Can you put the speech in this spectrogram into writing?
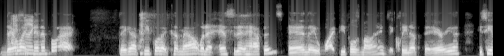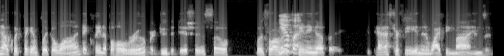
they're I like, like- Men in Black. They got people that come out when an incident happens and they wipe people's minds. They clean up the area. You seen how quick they can flick a wand and clean up a whole room or do the dishes. So what's wrong Yeah, with but- cleaning up a catastrophe and then wiping minds? And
